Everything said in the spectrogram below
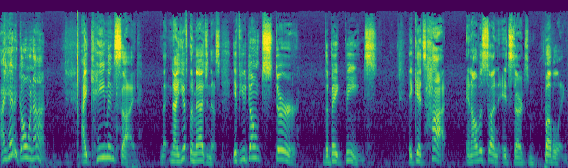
I had it going on. I came inside. Now you have to imagine this. If you don't stir the baked beans, it gets hot, and all of a sudden it starts bubbling.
